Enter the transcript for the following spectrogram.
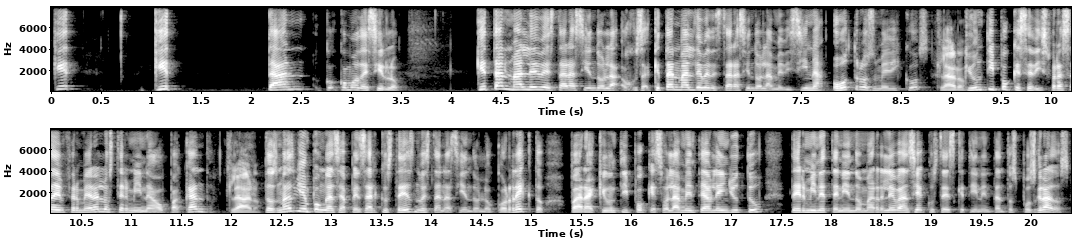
¿qué, ¿qué tan, cómo decirlo? ¿Qué tan mal debe estar haciendo la, o sea, qué tan mal debe de estar haciendo la medicina otros médicos Claro. que un tipo que se disfraza de enfermera los termina opacando? Claro. Entonces, más bien pónganse a pensar que ustedes no están haciendo lo correcto para que un tipo que solamente habla en YouTube termine teniendo más relevancia que ustedes que tienen tantos posgrados.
